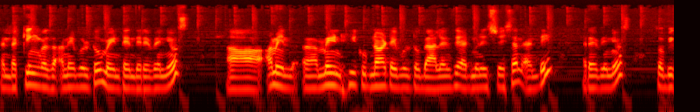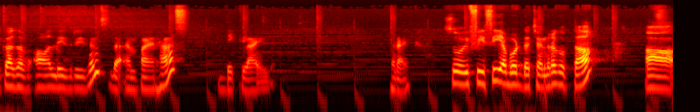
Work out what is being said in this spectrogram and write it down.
and the king was unable to maintain the revenues. Uh, i mean uh, he could not able to balance the administration and the revenues. So because of all these reasons the empire has declined. Right. So if we see about the chandragupta uh,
